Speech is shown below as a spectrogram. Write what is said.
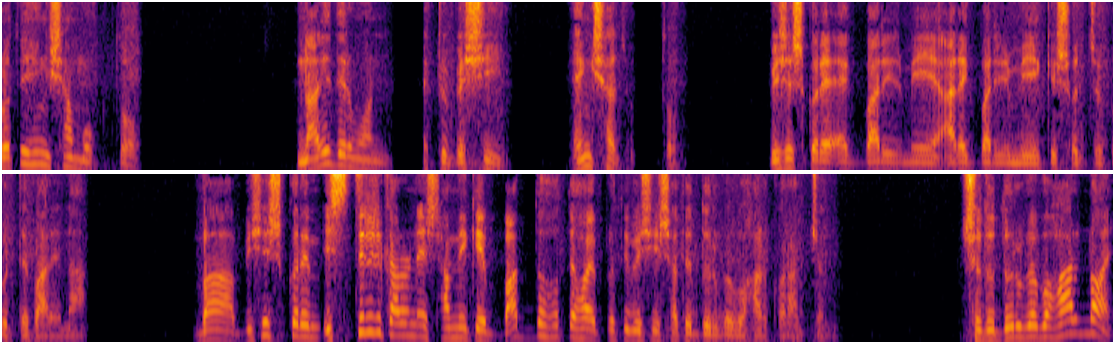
প্রতিহিংসা মুক্ত নারীদের মন একটু বেশি হিংসাযুক্ত। বিশেষ করে এক বাড়ির মেয়ে, আরেক বাড়ির মেয়েকে সহ্য করতে পারে না। বা বিশেষ করে স্ত্রীর কারণে স্বামীকে বাধ্য হতে হয় প্রতিবেশীর সাথে দুর্ব্যবহার করার জন্য। শুধু দুর্ব্যবহার নয়,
